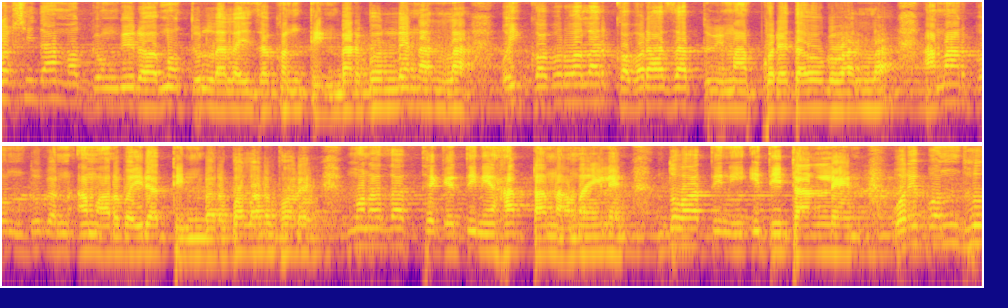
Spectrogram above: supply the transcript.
রশিদ আহমদ গঙ্গির রহমতুল্লাহ যখন তিনবার বললেন, আল্লাহ, ওই কবরওয়ালার কবর আজাব তুমি মাফ করে দাও গো আল্লাহ। আমার বন্ধুগণ, আমার বাইরা তিনবার বলার পরে মোনাজাত থেকে তিনি হাতটা নামাইলেন, দোয়া তিনি ইতি টানলেন। ওরে বন্ধু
